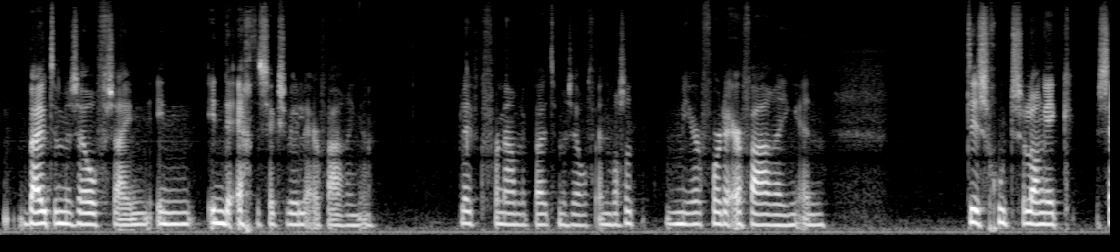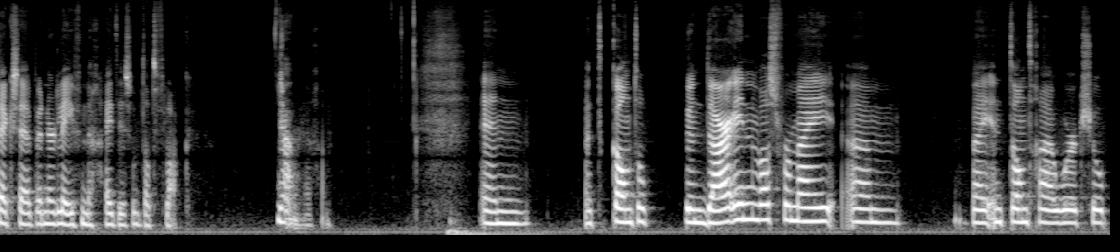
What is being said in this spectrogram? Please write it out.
buiten mezelf zijn in, in de echte seksuele ervaringen. Bleef ik voornamelijk buiten mezelf en was het meer voor de ervaring. En het is goed zolang ik seks heb en er levendigheid is op dat vlak. Ja. En het kantelpunt daarin was voor mij ehm, bij een tantra-workshop.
